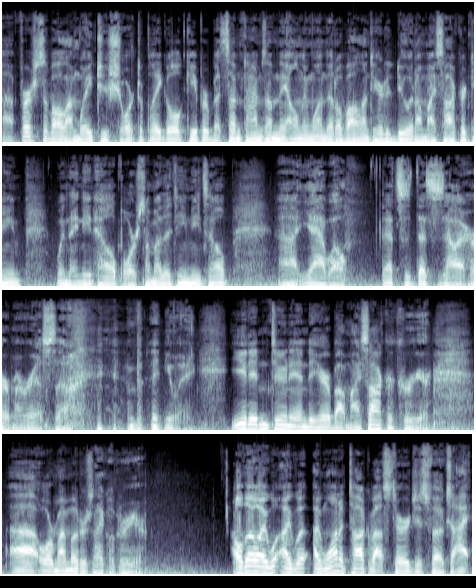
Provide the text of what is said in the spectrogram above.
Uh, first of all, I'm way too short to play goalkeeper, but sometimes I'm the only one that'll volunteer to do it on my soccer team when they need help or some other team needs help. Uh, yeah, well, that's that's how I hurt my wrist. So, but anyway, you didn't tune in to hear about my soccer career uh, or my motorcycle career. Although I, I, I, want to talk about Sturgis, folks, I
